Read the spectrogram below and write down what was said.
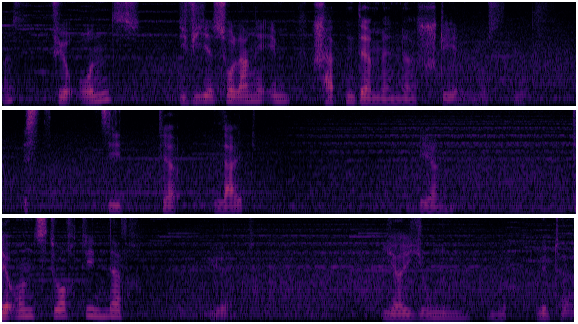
Was? Für uns, die wir so lange im Schatten der Männer stehen mussten, ist sie der Leitbären, der uns durch die Nacht führt. Ihr jungen Mütter,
